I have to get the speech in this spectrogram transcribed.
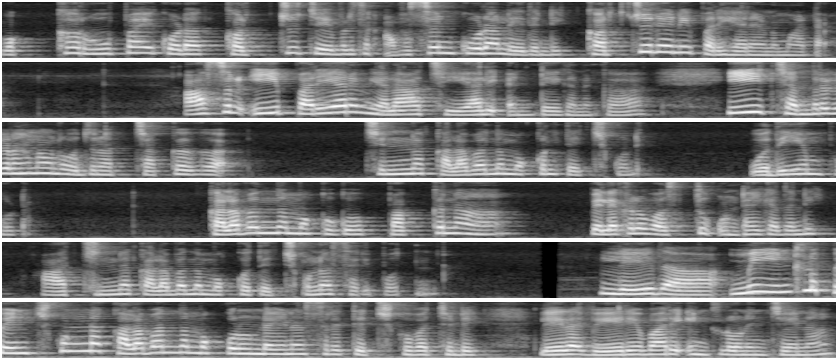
ఒక్క రూపాయి కూడా ఖర్చు చేయవలసిన అవసరం కూడా లేదండి. ఖర్చు లేని పరిహారం అనమాట అసలు ఈ పరిహారం ఎలా చేయాలి అంటే కనుక ఈ చంద్రగ్రహణం రోజున చక్కగా చిన్న కలబంద మొక్కను తెచ్చుకోండి. ఉదయం పూట. కలబంద మొక్కకు పక్కన పిలకలు వస్తూ ఉంటాయి కదండి. ఆ చిన్న కలబంద మొక్క తెచ్చుకున్నా సరిపోతుంది. లేదా మీ ఇంట్లో పెంచుకున్న కలబంద మొక్క నుండి అయినా సరే తెచ్చుకోవచ్చండి. లేదా వేరే వారి ఇంట్లో నుంచైనా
